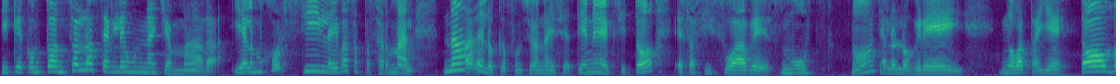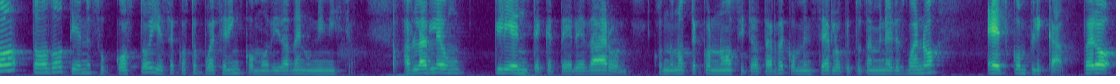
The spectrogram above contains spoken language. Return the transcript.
y que con tan solo hacerle una llamada y a lo mejor sí la ibas a pasar mal, nada de lo que funciona y si tiene éxito es así suave, smooth, ¿no? Ya lo logré y no batallé. Todo, todo tiene su costo y ese costo puede ser incomodidad en un inicio. Hablarle a un cliente que te heredaron cuando no te conoce y tratar de convencerlo que tú también eres bueno, es complicado. Pero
